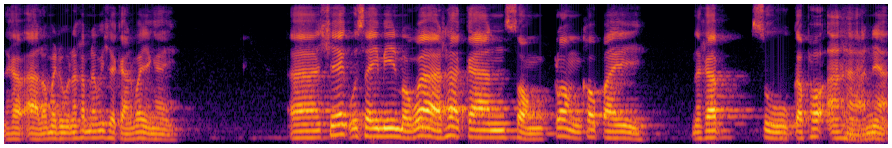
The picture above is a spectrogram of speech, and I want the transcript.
นะครับอ่าเรามาดูนะครับนักวิชาการว่ายังไงเชคอุไซมีนบอกว่าถ้าการส่องกล้องเข้าไปนะครับสู่กระเพาะอาหารเนี่ย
